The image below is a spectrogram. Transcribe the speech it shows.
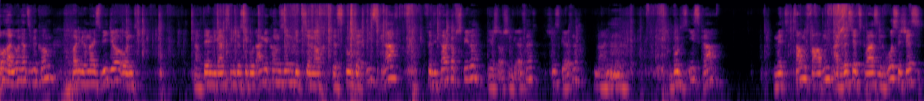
So, hallo und herzlich willkommen. Heute wieder ein neues Video und nachdem die ganzen Videos so gut angekommen sind, gibt es hier noch das gute Iskra für die Tarkov-Spieler. Hier ist auch schon geöffnet. Ist geöffnet? Nein. Ein gutes Iskra mit Tarnfarben. Also das ist jetzt quasi ein russisches.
